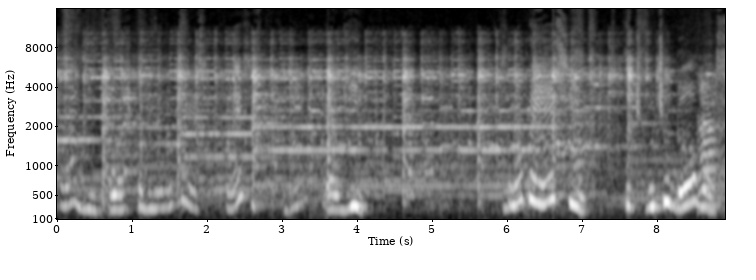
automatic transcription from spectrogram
chama Gui. Eu acho que a Bina não conhece. Conhece? É o Gui. Você não conhece o tio, o tio Douglas? Uhum.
